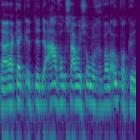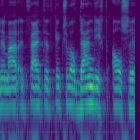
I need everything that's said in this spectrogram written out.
Nou ja, kijk, de, de avond zou in sommige gevallen ook wel kunnen. Maar het feit dat, kijk, zowel Duindicht als eh,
